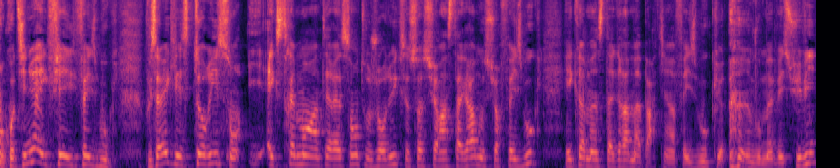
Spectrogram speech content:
On continue avec Facebook. Vous savez que les stories sont extrêmement intéressantes aujourd'hui, que ce soit sur Instagram ou sur Facebook. Et comme Instagram appartient à Facebook, vous m'avez suivi.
